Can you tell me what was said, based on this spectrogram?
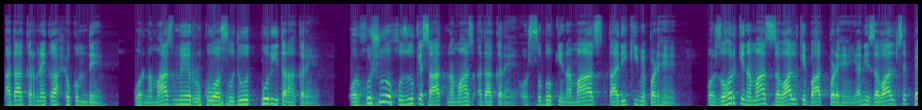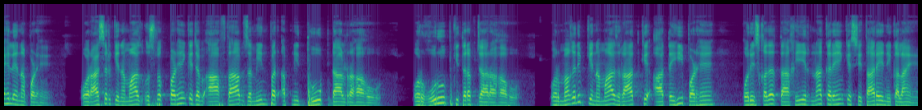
ادا کرنے کا حکم دیں اور نماز میں رکوع و سجود پوری طرح کریں۔ اور خوشو و خضو کے ساتھ نماز ادا کریں اور صبح کی نماز تاریکی میں پڑھیں اور ظہر کی نماز زوال کے بعد پڑھیں یعنی زوال سے پہلے نہ پڑھیں۔ اور عصر کی نماز اس وقت پڑھیں کہ جب آفتاب زمین پر اپنی دھوپ ڈال رہا ہو اور غروب کی طرف جا رہا ہو۔ اور مغرب کی نماز رات کے آتے ہی پڑھیں اور اس قدر تاخیر نہ کریں کہ ستارے نکل آئیں۔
